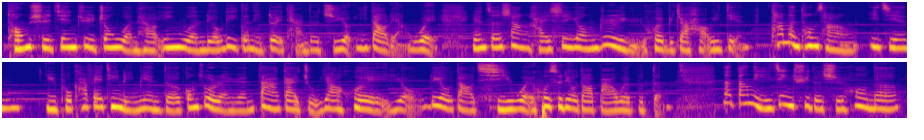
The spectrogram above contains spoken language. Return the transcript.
同时兼具中文还有英文流利跟你对谈的，只有一到两位。原则上还是用日语会比较好一点。他们通常一间女仆咖啡厅里面的工作人员大概主要会有六到七位，或是六到八位不等。那当你一进去的时候呢？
